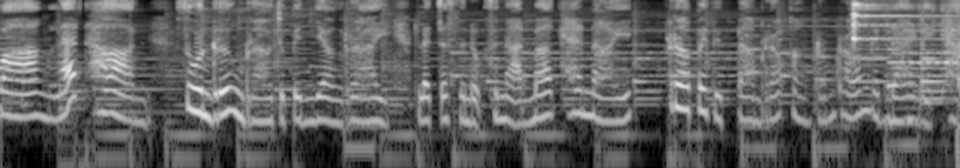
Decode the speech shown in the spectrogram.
ฟางและทาน ส่วนเรื่องราวจะเป็นอย่างไร และจะสนุกสนานมากแค่ไหน เราไปติดตามรับฟังพร้อม ๆ กันได้เลยค่ะ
